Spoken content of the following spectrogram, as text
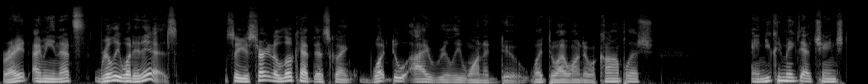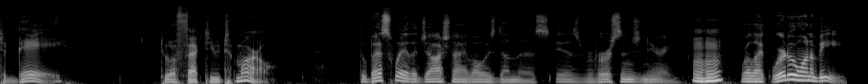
Right? I mean, that's really what it is. So you're starting to look at this going, what do I really want to do? What do I want to accomplish? And you can make that change today to affect you tomorrow. the best way that Josh and I have always done this is reverse engineering. Mm-hmm. We're like, where do we want to be?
